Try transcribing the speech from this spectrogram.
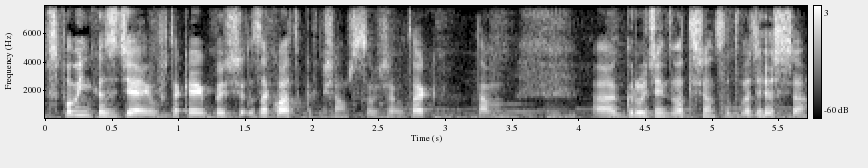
wspominka z dziejów, tak jakbyś zakładkę w książce wziął, tak? Tam e, grudzień 2020.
